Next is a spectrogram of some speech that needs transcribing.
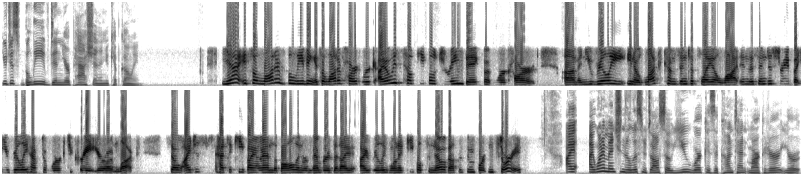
you just believed in your passion and you kept going yeah it's a lot of believing it's a lot of hard work i always tell people dream big but work hard um, and you really you know luck comes into play a lot in this industry but you really have to work to create your own luck so I just had to keep my eye on the ball and remember that I, I really wanted people to know about this important story. I, I want to mention to listeners also you work as a content marketer. You're,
